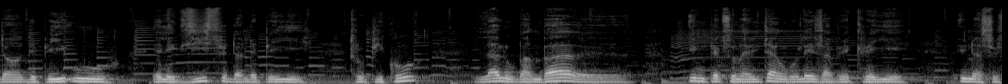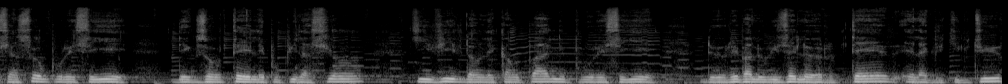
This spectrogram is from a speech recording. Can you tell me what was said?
dans des pays où elle existe, dans des pays tropicaux. Là, Lubamba, une personnalité angolaise avait créé une association pour essayer d'exhorter les populations qui vivent dans les campagnes pour essayer de revaloriser leurs terres et l'agriculture,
